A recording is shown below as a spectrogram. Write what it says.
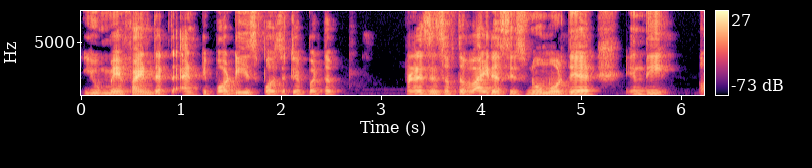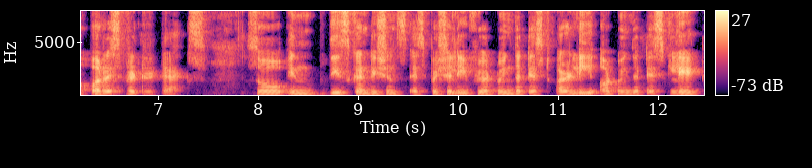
you may find that the antibody is positive, but the presence of the virus is no more there in the upper respiratory tracts. So in these conditions, especially if you are doing the test early or doing the test late,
